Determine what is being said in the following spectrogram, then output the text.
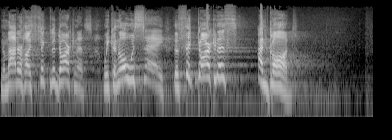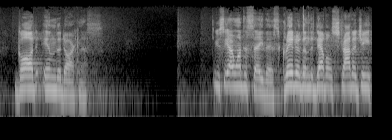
no matter how thick the darkness, we can always say the thick darkness and God. God in the darkness. You see, I want to say this greater than the devil's strategy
